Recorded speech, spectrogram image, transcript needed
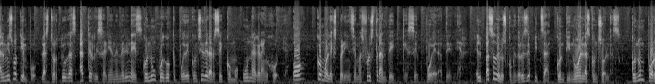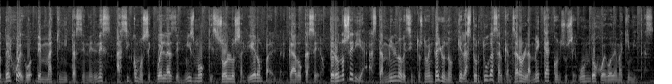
al mismo tiempo, las tortugas aterrizarían en el NES con un juego que puede considerarse como una gran joya, o como la experiencia más frustrante que se pueda tener. El paso de los comedores de pizza continuó en las consolas, con un port del juego de maquinitas en el NES, así como secuelas del mismo que solo salieron para el mercado casero. Pero no sería hasta 1991 que las tortugas alcanzaron la meca con su segundo juego de maquinitas.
